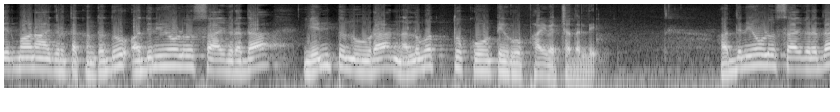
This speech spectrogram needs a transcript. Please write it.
ನಿರ್ಮಾಣ ಆಗಿರತಕ್ಕಂಥದ್ದು ಹದಿನೇಳು ಸಾವಿರದ ಎಂಟುನೂರ ನಲವತ್ತು ಕೋಟಿ ರೂಪಾಯಿ ವೆಚ್ಚದಲ್ಲಿ. ಹದಿನೇಳು ಸಾವಿರದ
